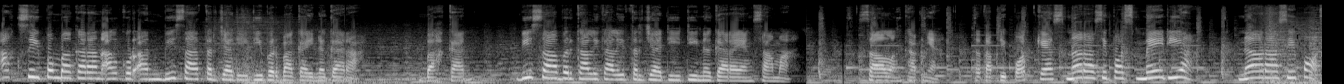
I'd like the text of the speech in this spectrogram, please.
aksi pembakaran Al-Quran bisa terjadi di berbagai negara. Bahkan bisa berkali-kali terjadi di negara yang sama. Selengkapnya, tetap di podcast Narasi Pos Media Narasi Pos,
